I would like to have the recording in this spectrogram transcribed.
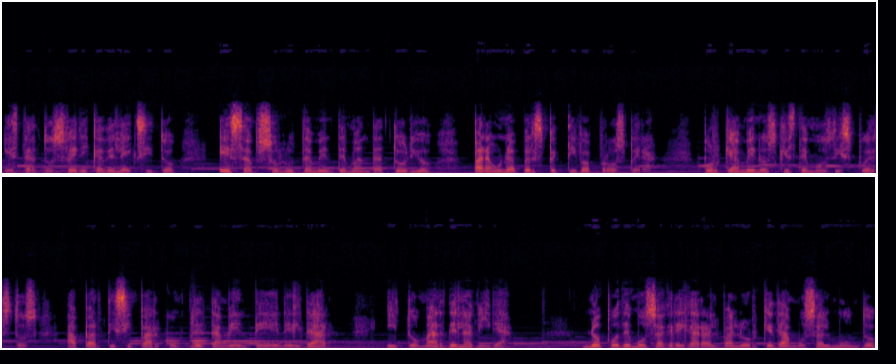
estratosférica del éxito es absolutamente mandatorio para una perspectiva próspera, porque a menos que estemos dispuestos a participar completamente en el dar y tomar de la vida, no podemos agregar al valor que damos al mundo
